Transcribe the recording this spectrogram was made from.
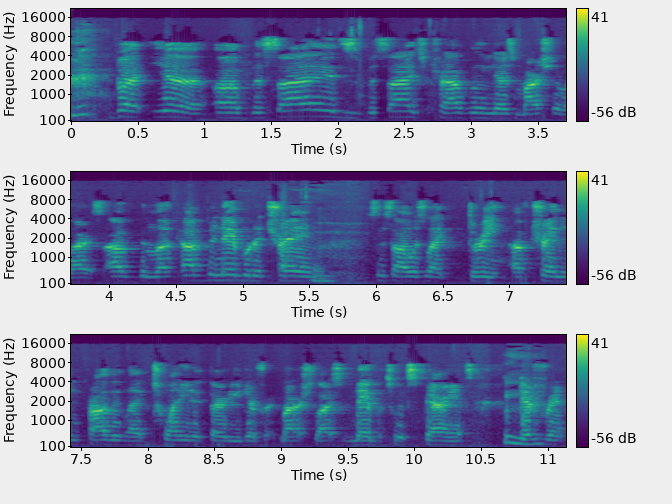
but yeah, uh, besides besides traveling, there's martial arts. I've been luck- I've been able to train since I was like three. I've trained in probably like twenty to thirty different martial arts. I've been able to experience different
